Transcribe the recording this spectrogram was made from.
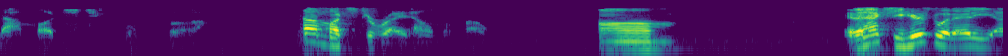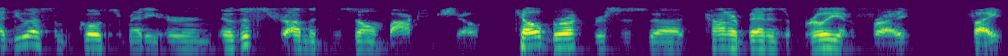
Not much to uh, not much to write home about. Um, and actually, here's what Eddie. I do have some quotes from Eddie Hearn. Know, this is on the DAZN boxing show. Kell Brook versus uh, Conor Benn is a brilliant fight. Fight.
